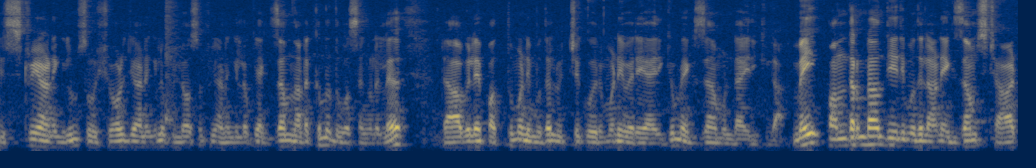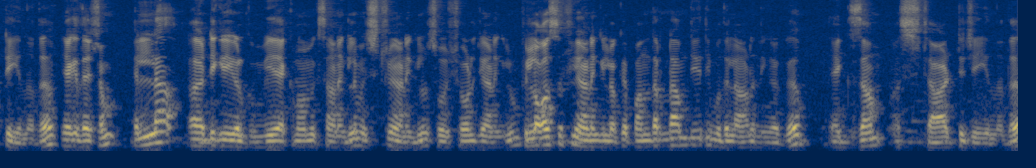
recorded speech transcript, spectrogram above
ഹിസ്റ്ററി ആണെങ്കിലും സോഷ്യോളജി ആണെങ്കിലും ഫിലോസഫി ആണെങ്കിലും ഒക്കെ എക്സാം നടക്കുന്ന ദിവസങ്ങളിൽ രാവിലെ പത്ത് മണി മുതൽ ഉച്ചയ്ക്ക് ഒരു മണി വരെ ആയിരിക്കും എക്സാം ഉണ്ടായിരിക്കുക. മെയ് പന്ത്രണ്ടാം തീയതി മുതലാണ് എക്സാം സ്റ്റാർട്ട് ചെയ്യുന്നത്. ഏകദേശം എല്ലാ ഡിഗ്രികൾക്കും ബി എക്കണോമിക്സ് ആണെങ്കിലും ഹിസ്റ്ററി ആണെങ്കിലും സോഷ്യോളജി ആണെങ്കിലും ഫിലോസഫി ആണെങ്കിലും ഒക്കെ പന്ത്രണ്ടാം തീയതി മുതലാണ് നിങ്ങൾക്ക് എക്സാം സ്റ്റാർട്ട് ചെയ്യുന്നത്.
